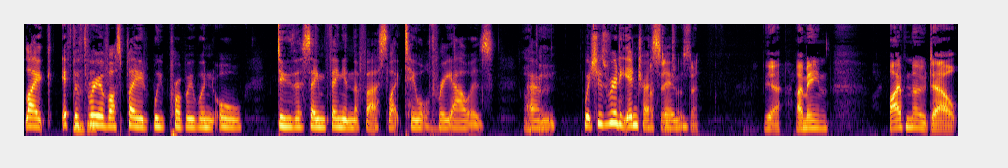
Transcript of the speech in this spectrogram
Like if the three of us played, we probably wouldn't all do the same thing in the first like two or three hours, um, which is really That's interesting. interesting. Yeah, I mean, I've no doubt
